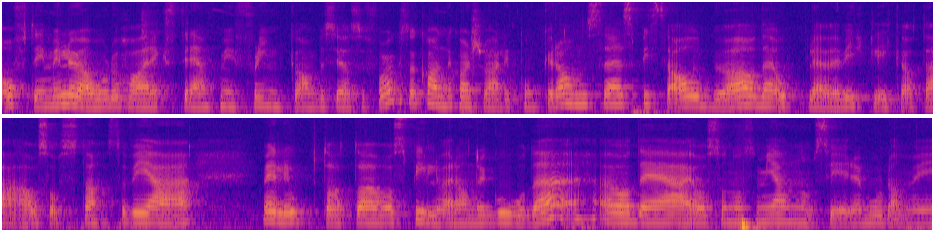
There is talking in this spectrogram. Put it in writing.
ofte i miljøer hvor du har ekstremt mye flinke, ambisiøse folk, så kan det kanskje være litt konkurranse, spisse albuer, og det opplever jeg virkelig ikke at det er hos oss. da. Så vi er veldig opptatt av å spille hverandre gode, og det er jo også noe som gjennomsyrer hvordan vi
